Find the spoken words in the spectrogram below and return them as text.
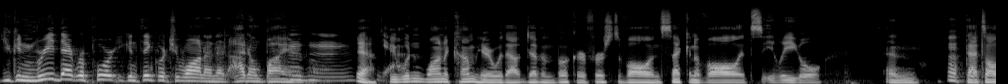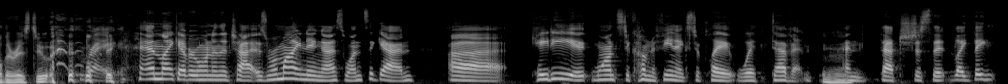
you can read that report, you can think what you want on it. I don't buy it. at all. Mhm. Yeah, Yeah. you wouldn't want to come here without Devin Booker, first of all, and second of all, it's illegal, and that's all there is to it. Right. and like everyone in the chat is reminding us once again, uh KD wants to come to Phoenix to play with Devin. Mhm. And that's just that like they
